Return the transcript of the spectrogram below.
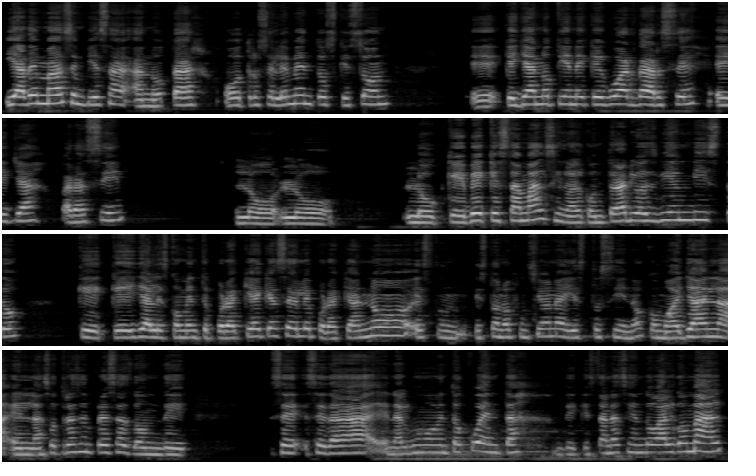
Y además empieza a notar otros elementos que son eh, que ya no tiene que guardarse ella para sí lo, lo, lo que ve que está mal, sino al contrario, es bien visto que, que, ella les comente por aquí hay que hacerle, por acá no, esto, esto no funciona y esto sí, ¿no? Como allá en, la, en las otras empresas donde se, se da en algún momento cuenta de que están haciendo algo mal,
